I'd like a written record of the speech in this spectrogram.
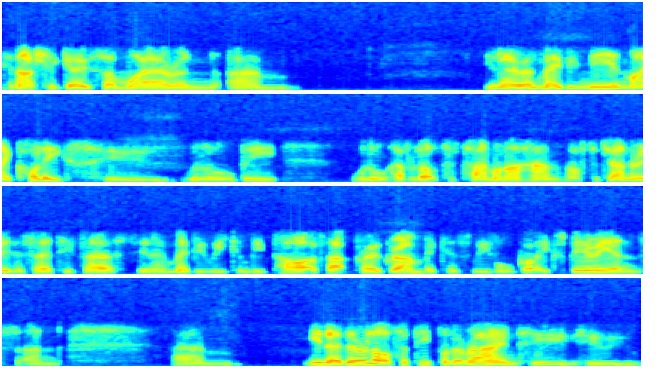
can actually go somewhere and um, you know, and maybe me and my colleagues who will all be will all have lots of time on our hands after January the 31st. You know, maybe we can be part of that program because we've all got experience and, um, you know, there are lots of people around who, who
